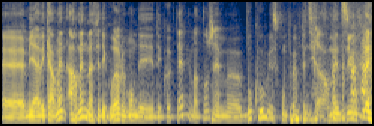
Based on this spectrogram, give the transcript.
Euh, mais avec Armen, Armen m'a fait découvrir le monde des, des cocktails. Et maintenant, j'aime beaucoup. Est-ce qu'on peut applaudir Armen, s'il vous plaît?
